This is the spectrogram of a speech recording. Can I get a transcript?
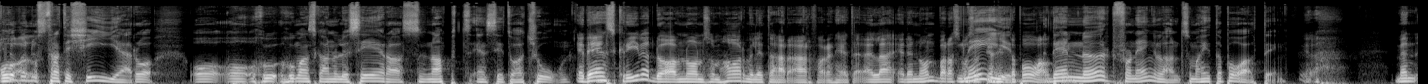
Och, du... strategier och, och, och hur, hur man ska analysera snabbt en situation. Är det en skrivet då av någon som har militär erfarenhet eller är det någon bara som har Nej, hittat på allting? det är en nörd från England som har hittat på allting. Men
